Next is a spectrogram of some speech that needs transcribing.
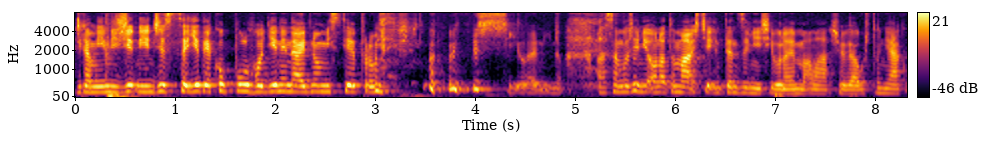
říkám jim, že, že sedět jako půl hodiny na jednom místě je pro mě šílený. No. A samozřejmě ona to má ještě intenzivnější, ona je malá, že já už to nějak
